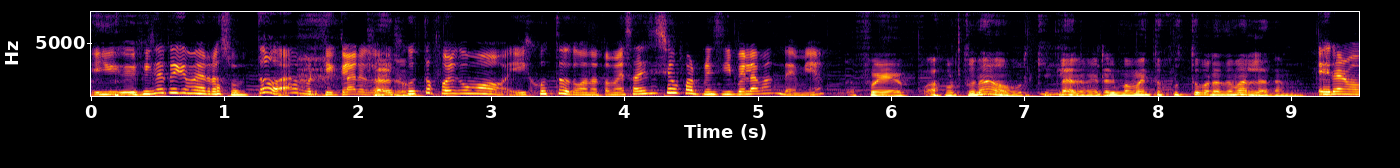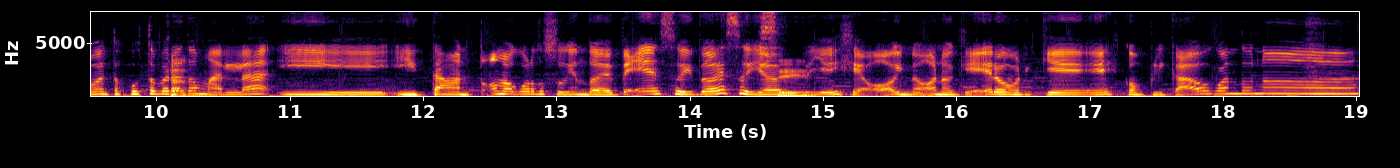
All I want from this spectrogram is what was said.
Y fíjate que me resultó, ¿ah? porque claro, Claro. justo fue como, y justo cuando tomé esa decisión fue al principio de la pandemia. Fue afortunado, porque claro, era el momento justo para tomarla también. Era el momento justo para Claro. tomarla y, y estaban todos, me acuerdo, subiendo de peso y todo eso. Y yo, Sí. yo dije, hoy no, no quiero porque es complicado cuando uno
